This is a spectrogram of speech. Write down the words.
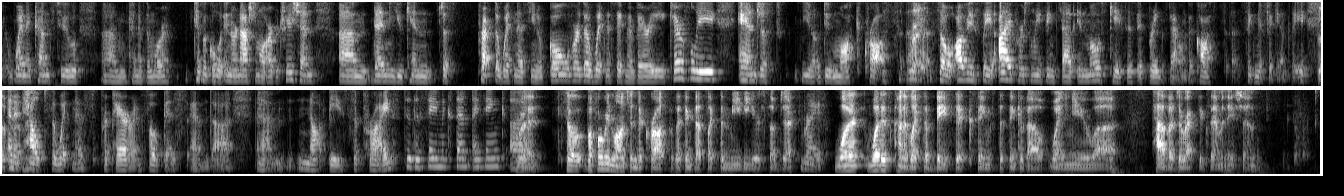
when it comes to um, kind of the more typical international arbitration, um, then you can just prep the witness, you know, go over the witness statement very carefully and just, you know, do mock cross. Uh, Right. so obviously, I personally think that in most cases it brings down the costs uh, significantly and it helps the witness prepare and focus and uh, um, not be surprised to the same extent, I think. Um, right. So before we launch into cross, because I think that's like the meatier subject. Right. What what is kind of like the basic things to think about when you uh, have a direct examination?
